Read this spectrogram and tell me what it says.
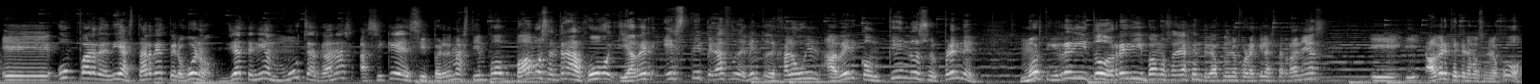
Eh, Un par de días tarde, pero bueno, ya tenía muchas ganas Así que sin perder más tiempo, vamos a entrar al juego y a ver este pedazo de evento de Halloween A ver con qué nos sorprenden. Morty ready, todo ready, vamos allá gente, voy a poner por aquí las terrañas y, y a ver qué tenemos en el juego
